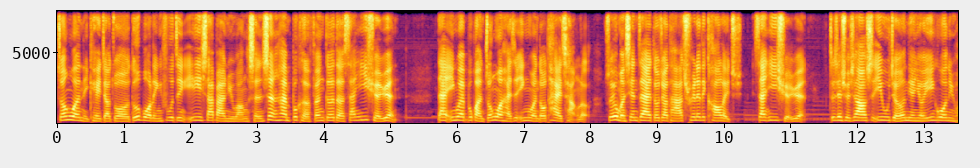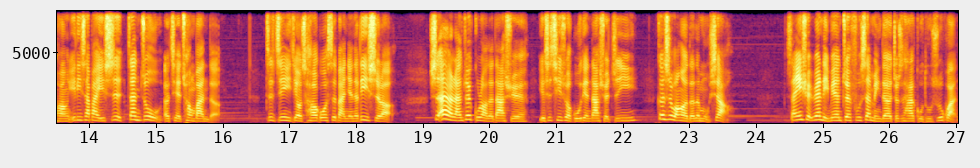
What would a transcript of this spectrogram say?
中文你可以叫做都柏林附近伊丽莎白女王神圣和不可分割的三一学院。但因为不管中文还是英文都太长了，所以我们现在都叫它 Trinity College。三一学院这间学校是一五九二年由英国女皇伊丽莎白一世赞助而且创办的，至今已经有超过四百年的历史了，是爱尔兰最古老的大学，也是七所古典大学之一，更是王尔德的母校。三一学院里面最负盛名的就是它的古图书馆，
